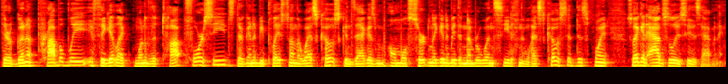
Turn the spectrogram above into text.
they're going to probably, if they get like one of the top four seeds, they're going to be placed on the West Coast. Gonzaga's almost certainly going to be the number one seed in the West Coast at this point. So I could absolutely see this happening.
